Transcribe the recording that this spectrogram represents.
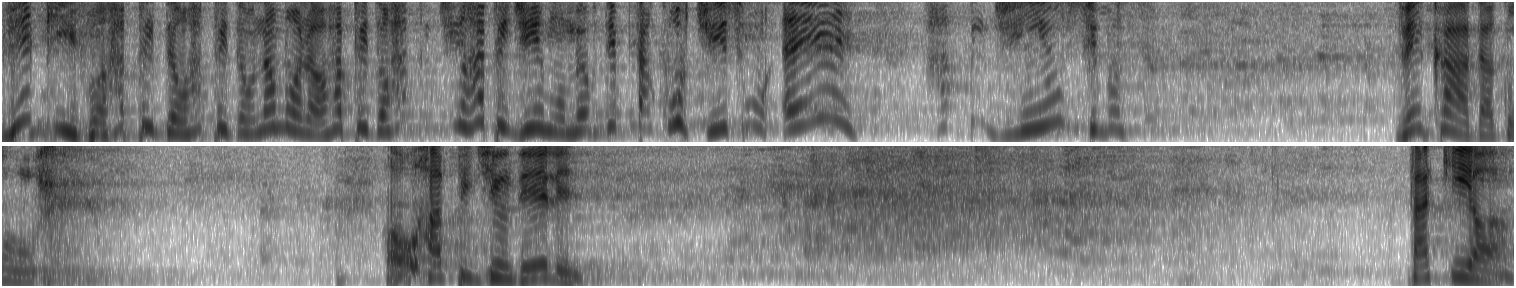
Vem aqui, Ivan, rapidão, rapidão, na moral, rapidão, rapidinho, rapidinho, irmão. Meu tempo está curtíssimo. É, rapidinho, se você. Vem cá, Dagon. Olha o rapidinho dele. Tá aqui, ó.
